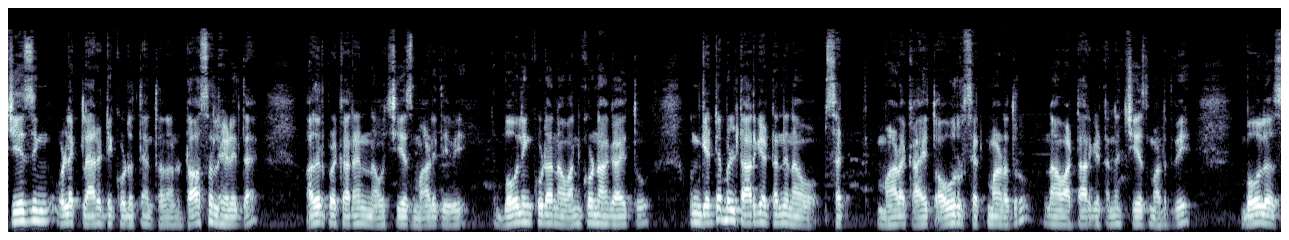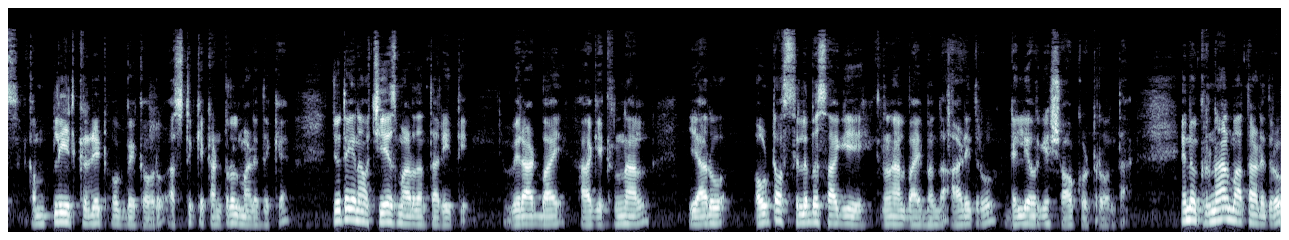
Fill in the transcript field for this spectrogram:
ಚೇಸಿಂಗ್ ಒಳ್ಳೆ ಕ್ಲಾರಿಟಿ ಕೊಡುತ್ತೆ ಅಂತ ನಾನು ಟಾಸಲ್ಲಿ ಹೇಳಿದ್ದೆ. ಅದ್ರ ಪ್ರಕಾರ ನಾವು ಚೇಸ್ ಮಾಡಿದ್ದೀವಿ ಬೌಲಿಂಗ್ ಕೂಡ ನಾವು ಅಂದ್ಕೊಂಡಾಗಾಯಿತು ಒಂದು ಗೆಟಬಲ್ ಟಾರ್ಗೆಟನ್ನೇ ನಾವು ಸೆಟ್ ಮಾಡೋಕ್ಕಾಯಿತು ಅವರು ಸೆಟ್ ಮಾಡಿದ್ರು. ನಾವು ಆ ಟಾರ್ಗೆಟನ್ನು ಚೇಸ್ ಮಾಡಿದ್ವಿ. ಬೌಲರ್ಸ್ ಕಂಪ್ಲೀಟ್ ಕ್ರೆಡಿಟ್ ಹೋಗಬೇಕು ಅವರು. ಅಷ್ಟಕ್ಕೆ ಕಂಟ್ರೋಲ್ ಮಾಡಿದ್ದಕ್ಕೆ. ಜೊತೆಗೆ ನಾವು ಚೇಸ್ ಮಾಡಿದಂಥ ರೀತಿ. ವಿರಾಟ್ ಬಾಯ್, ಹಾಗೆ ಕೃನಾಲ್ ಯಾರು ಔಟ್ ಆಫ್ ಸಿಲೆಬಸ್ ಆಗಿ ಕೃಣಾಲ್ ಬಾಯ್ ಬಂದು ಆಡಿದರು, ಡೆಲ್ಲಿ ಅವ್ರಿಗೆ ಶಾಕ್ ಕೊಟ್ಟರು ಅಂತ. ಇನ್ನು ಕೃಣಾಲ್ ಮಾತಾಡಿದರು,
